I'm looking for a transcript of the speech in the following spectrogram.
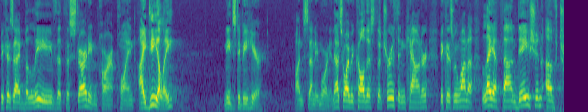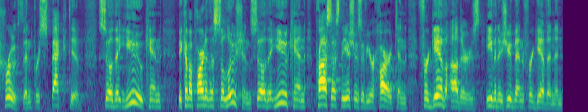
because I believe that the starting point, ideally, needs to be here on Sunday morning. That's why we call this the truth encounter, because we want to lay a foundation of truth and perspective so that you can become a part of the solution, so that you can process the issues of your heart and forgive others, even as you've been forgiven, and,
